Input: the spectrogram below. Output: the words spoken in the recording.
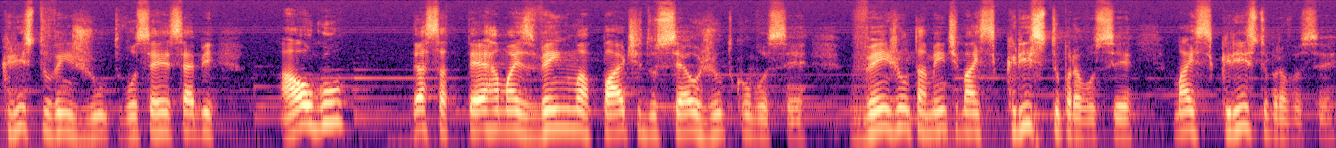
Cristo vem junto. Você recebe algo dessa terra, mas vem uma parte do céu junto com você. Vem juntamente mais Cristo para você, mais Cristo para você.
